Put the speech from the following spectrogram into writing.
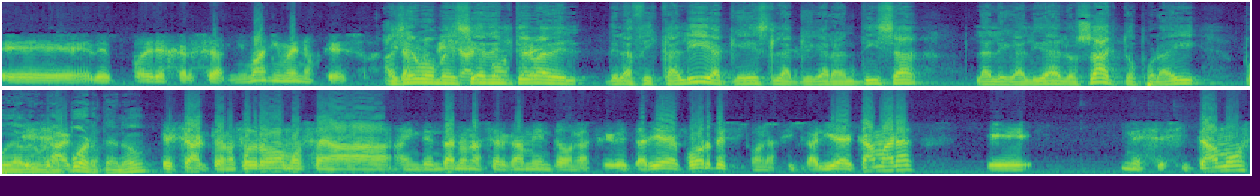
eh, de poder ejercer, ni más ni menos que eso. Ayer vos me decías del tema del- de la fiscalía, que es la que garantiza la legalidad de los actos. Por ahí puede haber una Exacto. puerta, ¿no? Exacto, nosotros vamos a, a intentar un acercamiento con la Secretaría de Deportes y con la Fiscalía de Cámaras. Eh, necesitamos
